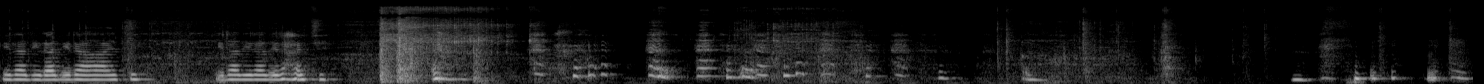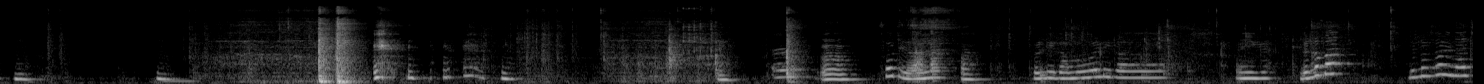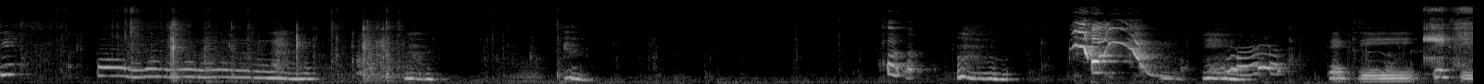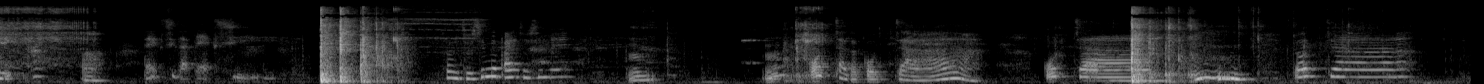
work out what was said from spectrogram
디라 디라 디라 할지. 디라 디라 디라 할지. 응 소리 나나? 어 멀리 가 멀리 가 아이고 눌러봐 눌러 소리 나지? 따라라라라라라라 택시 택시 어 택시다 택시 손 조심해 발 조심해 응 응? 꽃차다 꽃차. 꽃차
